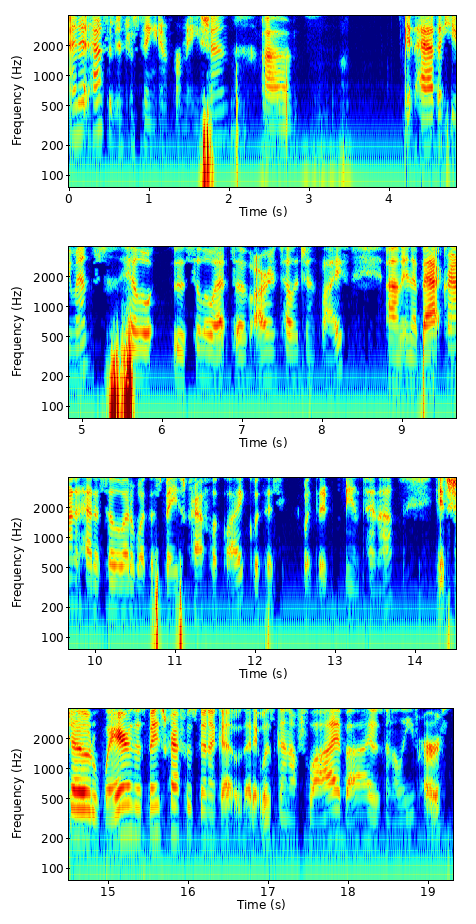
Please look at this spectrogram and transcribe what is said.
And it has some interesting information. Um, it had the humans, the silhouettes of our intelligent life. Um, in a background, it had a silhouette of what the spacecraft looked like with its with its antenna. It showed where the spacecraft was going to go, that it was going to fly by, it was going to leave Earth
